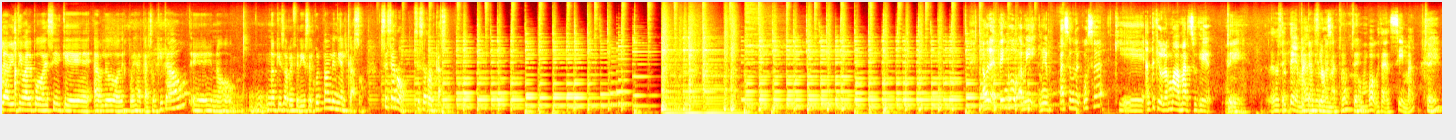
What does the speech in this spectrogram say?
La víctima le puedo decir que habló después a calzón quitado, eh, no, no quiso referirse al culpable ni al caso. Se cerró, se cerró el caso. Ahora, tengo, a mí me pasa una cosa que antes que volvamos a marzo, que Sí. eh, es nuestro Sí, tema, que está que encima nos nuestro, sí. convoca, está encima, Sí.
